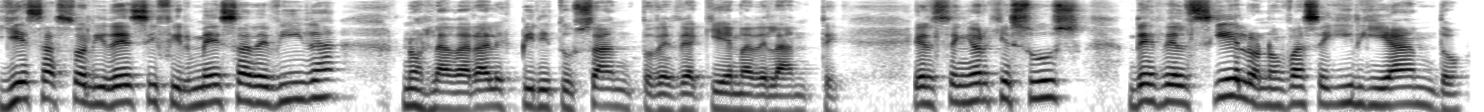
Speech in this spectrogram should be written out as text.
Y esa solidez y firmeza de vida nos la dará el Espíritu Santo desde aquí en adelante. El Señor Jesús desde el cielo nos va a seguir guiando,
